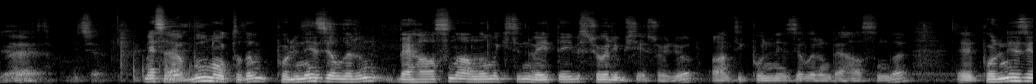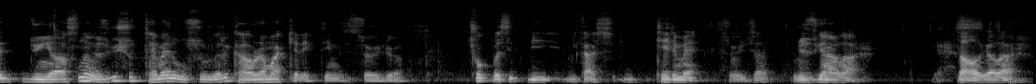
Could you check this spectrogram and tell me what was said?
Diyor Evet. Nietzsche. Mesela bu noktada Polinezyalıların dehasını anlamak için Wade Davis şöyle bir şey söylüyor. Antik Polinezyalıların dehasında. E, Polinezya dünyasına özgü şu temel unsurları kavramak gerektiğimizi söylüyor. Çok basit bir birkaç kelime söyleyeceğim. Rüzgarlar, Yes. dalgalar,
